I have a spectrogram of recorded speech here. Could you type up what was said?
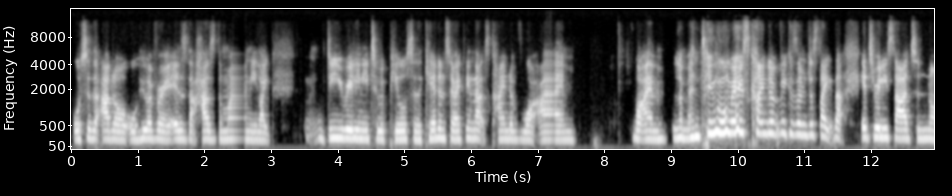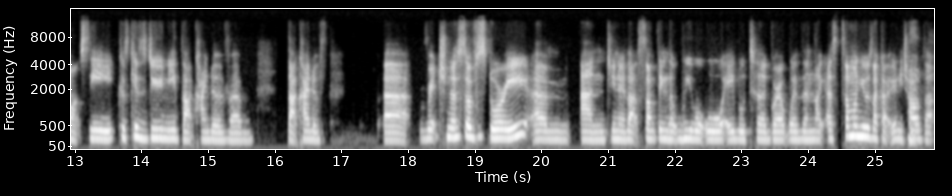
or to the adult or whoever it is that has the money like do you really need to appeal to the kid? And so i think that's kind of what i'm what i'm lamenting almost kind of because i'm just like that it's really sad to not see because kids do need that kind of um that kind of uh richness of story um and you know that's something that we were all able to grow up with and like as someone who was like our only child that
